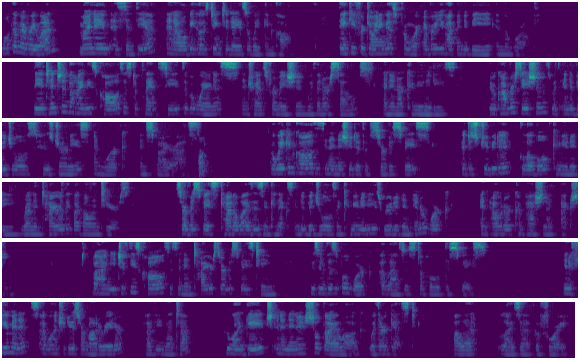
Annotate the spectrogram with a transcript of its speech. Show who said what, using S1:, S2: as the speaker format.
S1: Welcome, everyone. My name is Cynthia, and I will be hosting today's Awakin Call. Thank you for joining us from wherever you happen to be in the world. The intention behind these calls is to plant seeds of awareness and transformation within ourselves and in our communities through conversations with individuals whose journeys and work inspire us. Awakin Calls is an initiative of Service Space, a distributed global community run entirely by volunteers Service Space catalyzes and connects individuals and communities rooted in inner work and outer compassionate action. Behind each of these calls is an entire service space team whose invisible work allows us to hold this space. In a few minutes, I will introduce our moderator, Pavi Mehta, who will engage in an initial dialogue with our guest, Hala Liza Ghafouri.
